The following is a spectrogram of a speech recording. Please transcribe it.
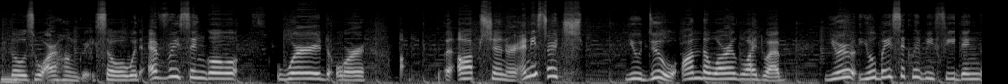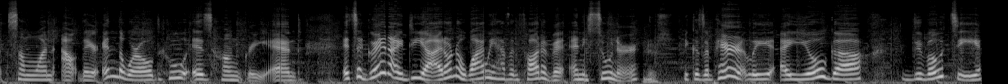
hmm. those who are hungry? So with every single word or op- option or any search you do on the World Wide Web, you're, you'll basically be feeding someone out there in the world who is hungry. And it's a great idea. I don't know why we haven't thought of it any sooner. Yes. Because apparently a yoga devotee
